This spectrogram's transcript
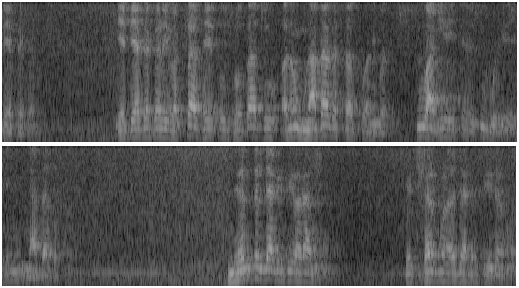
tape record એ ત્યાં એ વક્તા છે, તું શ્રોતા છું અને હું જ્ઞાતા દસતા છું. આની પર શું વાગી રહી છે શું બોલી રહી છે જ્ઞાતા નિરંતર જાગૃતિ વાળા નહીં કે ક્ષણ પણ અજાગૃતિ ન હોય.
